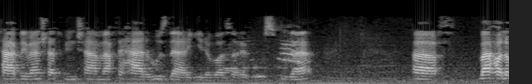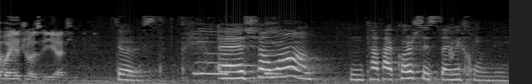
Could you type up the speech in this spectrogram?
تقریبا شاید تو این چند وقت هر روز درگیر بازار بورس بودم. و حالا با یه جزئیاتی. درست. شما تفکر سیستمی خوندی.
